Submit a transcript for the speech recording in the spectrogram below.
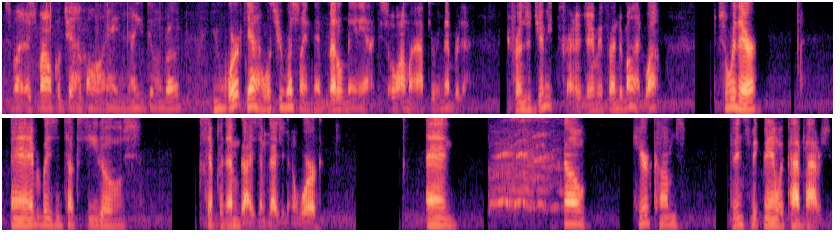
it's my, it's my uncle Jeff. Oh, hey, how you doing, brother? You work? Yeah. What's your wrestling name? Metal Maniac. So I'm gonna have to remember that. Friends with Jimmy? Friend of Jimmy, friend of mine. Wow. So we're there, and everybody's in tuxedos, except for them guys. Them guys are gonna work. And you know, here comes Vince McMahon with Pat Patterson.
